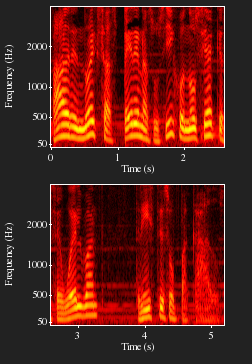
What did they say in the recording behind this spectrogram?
Padres, no exasperen a sus hijos, no sea que se vuelvan tristes o pacados.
